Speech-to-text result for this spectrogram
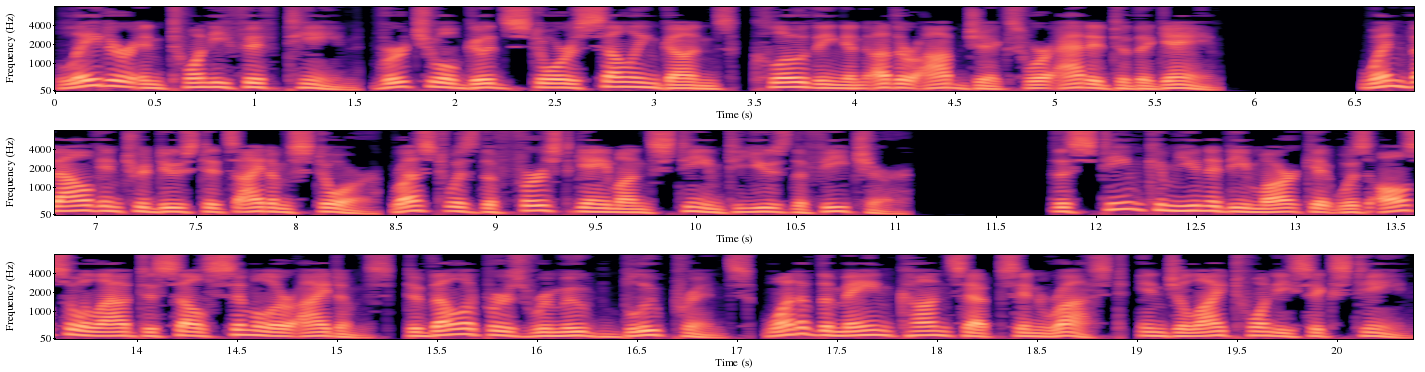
Later in 2015, virtual goods stores selling guns, clothing and other objects were added to the game. When Valve introduced its item store, Rust was the first game on Steam to use the feature. The Steam Community Market was also allowed to sell similar items. Developers removed blueprints, one of the main concepts in Rust, in July 2016.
